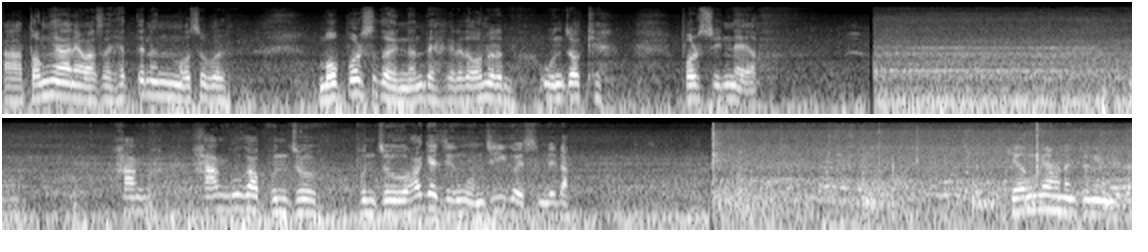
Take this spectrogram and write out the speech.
아, 동해안에 와서 해 뜨는 모습을 못 볼 수도 있는데 그래도 오늘은 운 좋게 볼 수 있네요. 항, 항구가 분주, 분주하게 지금 움직이고 있습니다. 경매하는 중입니다.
